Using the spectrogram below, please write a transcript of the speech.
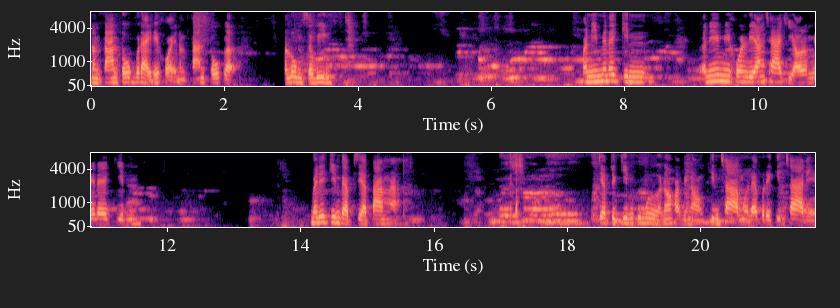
น้ำตาลโต๊กบ่ได้ได้ข่อยน้ำตาลโต๊กละอารมณ์สวิงวันนี้ไม่ได้กิน อันนี้มีคนเลี้ยงชาเขียวแล้วไม่ได้กิน ไม่ได้กินแบบเสียตังค์อะ เจี๊ยบจะกินคู่มือเนาะค่ะพี่น้องกินชาเมื่อใดบ่ได้กินชานี่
